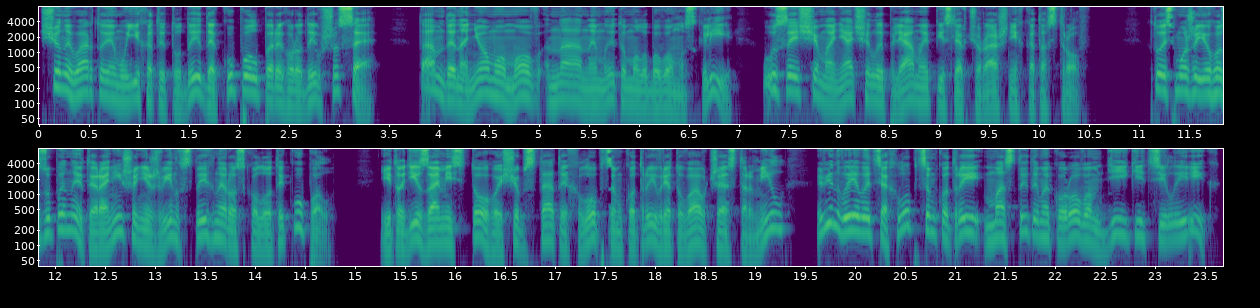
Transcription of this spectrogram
що не варто йому їхати туди, де купол перегородив шосе, там, де на ньому, мов на немитому лобовому склі, усе ще манячили плями після вчорашніх катастроф. Хтось може його зупинити раніше, ніж він встигне розколоти купол. І тоді, замість того, щоб стати хлопцем, котрий врятував Честер Міл, він виявиться хлопцем, котрий маститиме коровам дійки цілий рік.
